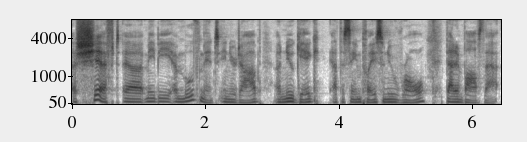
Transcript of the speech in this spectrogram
a shift, uh, maybe a movement in your job, a new gig at the same place, a new role that involves that.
